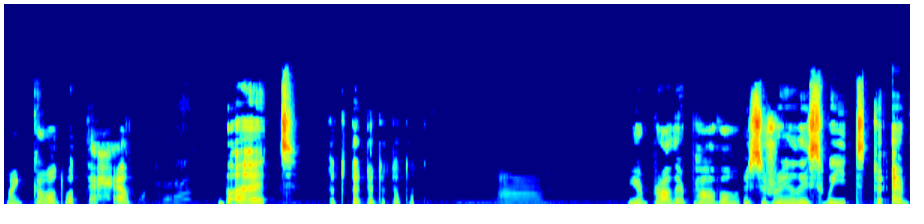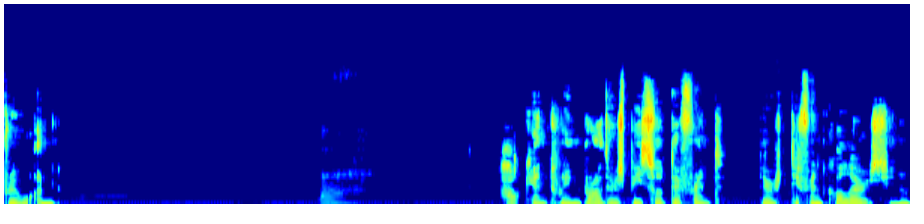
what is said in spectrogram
My god, what the hell? But... Your brother Pavel is really sweet to everyone. How can twin brothers be so different? They're different colors, you know?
